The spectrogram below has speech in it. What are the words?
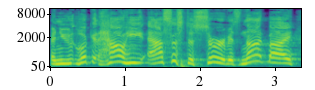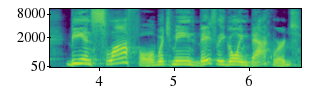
And you look at how he asks us to serve. It's not by being slothful, which means basically going backwards.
